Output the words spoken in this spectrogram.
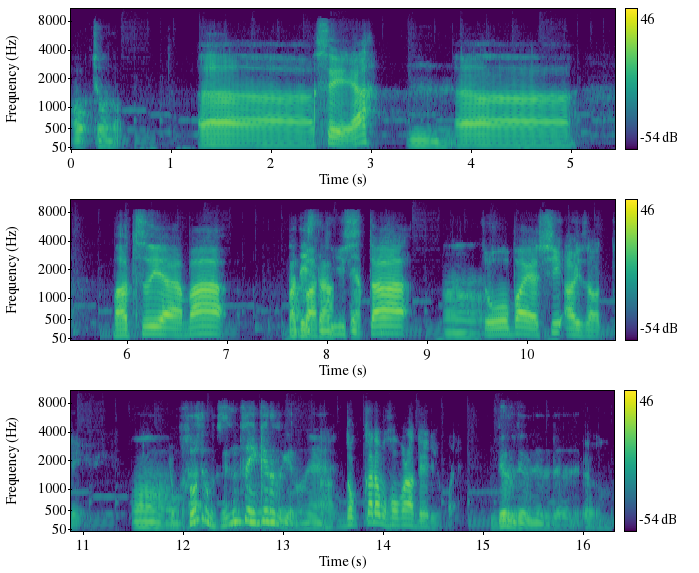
お、長野。あー聖夜、うん。あー松山、バティスタ。バティスタ、うん堂林、相沢っていう。うん。それでも全然いけるけどね。どっからもホームラン出るよ、これ。出る出る出る出る出る。うん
